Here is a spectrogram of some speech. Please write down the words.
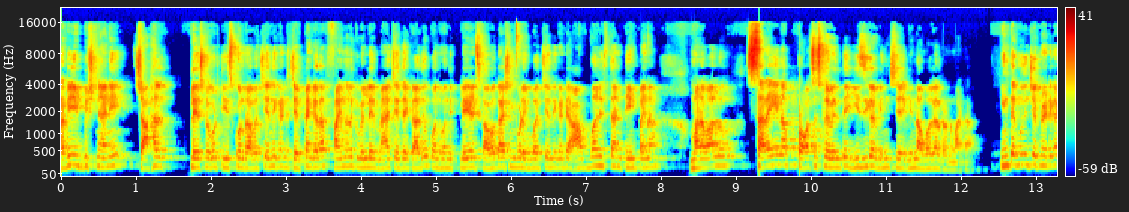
రవి బిష్నాని చాహల్ ప్లేస్లో కూడా తీసుకొని రావచ్చు. ఎందుకంటే చెప్పాం కదా ఫైనల్కి వెళ్ళే మ్యాచ్ అయితే కాదు కొంతమంది ప్లేయర్స్కి అవకాశం కూడా ఇవ్వచ్చు. ఎందుకంటే ఆఫ్ఘనిస్తాన్ టీం పైన మన వాళ్ళు సరైన ప్రాసెస్లో వెళ్తే ఈజీగా విన్ చే విన్ అవ్వగలరు అనమాట ఇంతకుముందు చెప్పినట్టుగా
